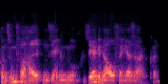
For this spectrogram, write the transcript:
Konsumverhalten sehr, genug, sehr genau vorhersagen können.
